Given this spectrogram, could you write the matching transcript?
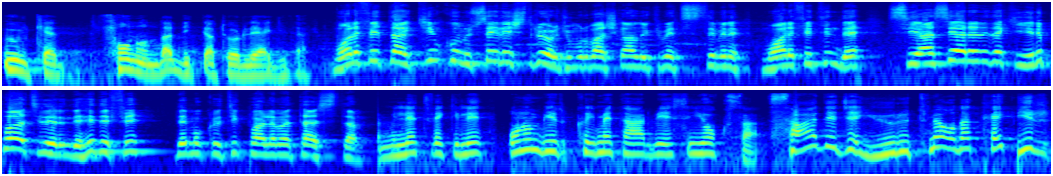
ülke sonunda diktatörlüğe gider. Muhalefetten kim konuşsa eleştiriyor Cumhurbaşkanlığı hükümet sistemini. Muhalefetin de siyasi arenadaki yeni partilerin de hedefi demokratik parlamenter sistem. Milletvekili onun bir kıymet terbiyesi yoksa sadece yürütme o da tek bir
